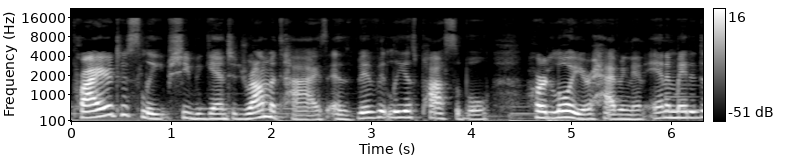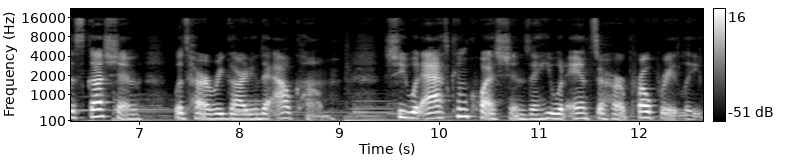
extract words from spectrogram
Prior to sleep, she began to dramatize as vividly as possible her lawyer having an animated discussion with her regarding the outcome. She would ask him questions and he would answer her appropriately.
